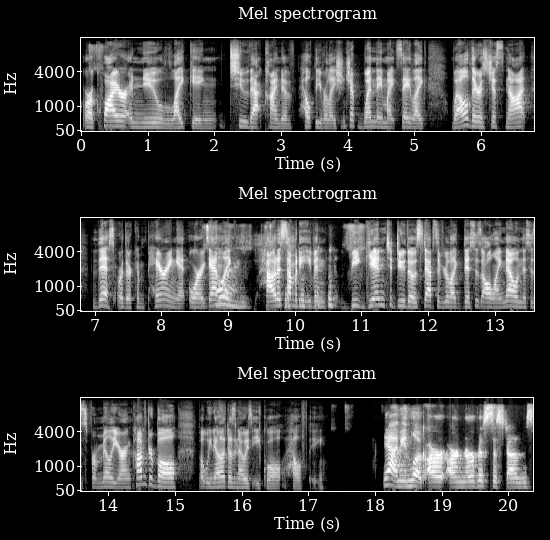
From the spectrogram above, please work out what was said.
or acquire a new liking to that kind of healthy relationship when they might say like well there's just not this or they're comparing it or again like how does somebody even begin to do those steps if you're like this is all i know and this is familiar and comfortable but we know that doesn't always equal healthy yeah i mean look our our nervous systems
